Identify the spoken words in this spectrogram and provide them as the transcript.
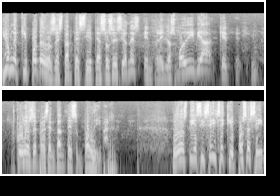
y un equipo de los restantes siete asociaciones, entre ellos Bolivia, que, cuyos representantes Bolívar. Los 16 equipos así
